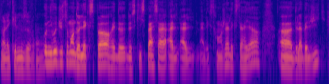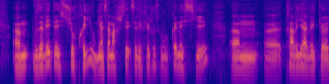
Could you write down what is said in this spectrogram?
dans lesquelles nous œuvrons. Au niveau justement de l'export et de, de, ce qui se passe à, à, à l'étranger, à l'extérieur de la Belgique, vous avez été surpris ou bien ça marche C'est quelque chose que vous connaissiez euh, euh, travailler avec euh,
